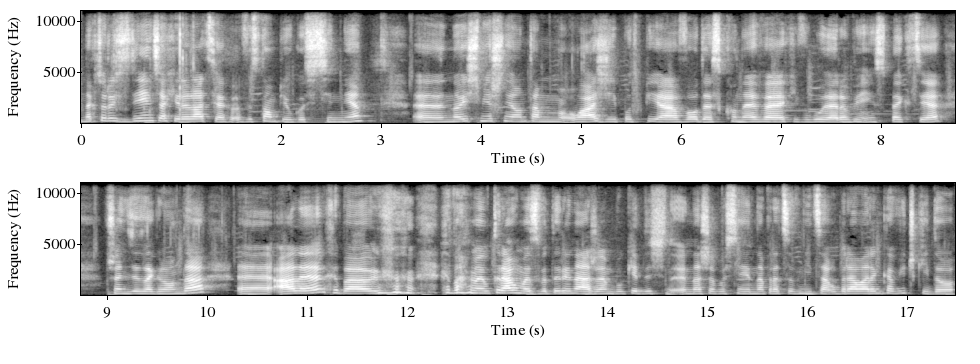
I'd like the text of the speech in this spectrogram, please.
na którychś zdjęciach i relacjach wystąpił gościnnie. E, no i śmiesznie on tam łazi, podpija wodę z konewek i w ogóle robi inspekcje. Wszędzie zagląda, e, ale chyba, chyba miał traumę z weterynarzem, bo kiedyś nasza właśnie jedna pracownica ubrała rękawiczki do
